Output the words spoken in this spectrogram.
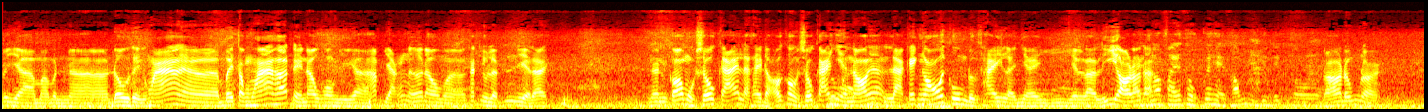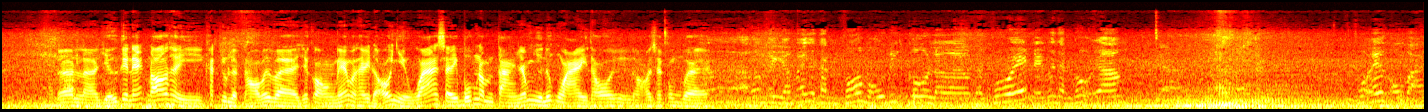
Bây giờ mà mình đô thị hóa bê tông hóa hết thì đâu còn gì hấp dẫn nữa đâu mà khách du lịch về đây. Nên có một số cái là thay đổi có một số cái Đúng như anh nói là cái ngói cũng không được thay là nhờ là lý do đó đó. nó phải thuộc cái hệ thống đó đúng rồi nên là giữ cái nét đó thì khách du lịch họ mới về chứ còn nếu mà thay đổi nhiều quá xây 4 năm tầng giống như nước ngoài thì thôi họ sẽ không về. Ờ, bây giờ mấy cái thành phố mà UNESCO là thành phố S này với thành phố Hội An thành phố S cũng vậy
